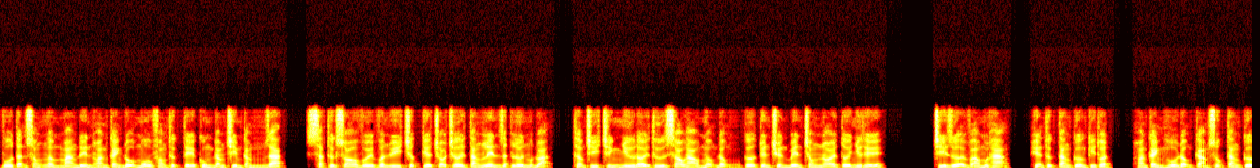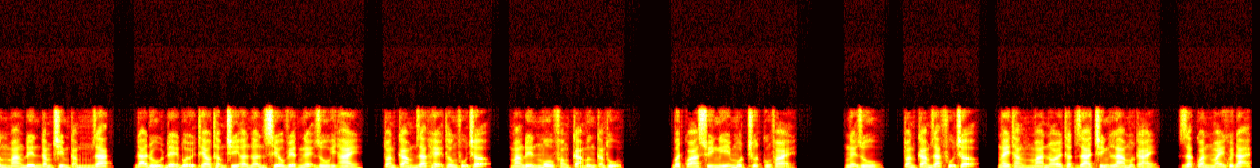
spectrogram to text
vô tận sóng ngầm mang đến hoàn cảnh độ mô phỏng thực tế cùng đắm chìm cảm giác xác thực so với vân uy trước kia trò chơi tăng lên rất lớn một đoạn, thậm chí chính như lời thứ sáu ảo mộng động cơ tuyên truyền bên trong nói tới như thế. Chỉ dựa vào một hạng, hiện thực tăng cường kỹ thuật, hoàn cảnh hỗ động cảm xúc tăng cường mang đến đắm chìm cảm giác, đã đủ để đuổi theo thậm chí ẩn ẩn siêu việt nghệ du ít hai, toàn cảm giác hệ thống phụ trợ, mang đến mô phỏng cảm ứng cảm thụ. Bất quá suy nghĩ một chút cũng phải. Nghệ du, toàn cảm giác phụ trợ, ngay thẳng mà nói thật ra chính là một cái, giác quan máy quyết đại,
